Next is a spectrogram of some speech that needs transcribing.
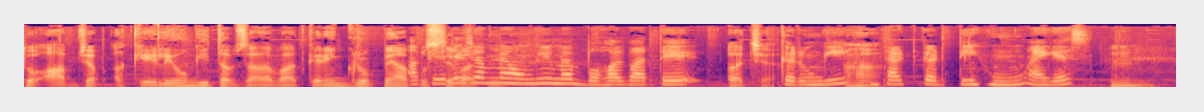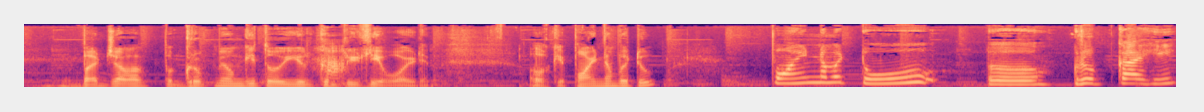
तो आप जब अकेले होंगी तब ज़्यादा बात करेंगी? ग्रुप में आप अकेले जब मैं होंगी मैं बहुत बातें अच्छा। करूँगी। इनफैक्ट हाँ। करती हूँ आई गेस बट जब आप ग्रुप में होंगी तो you completely avoid him okay point number two point number two group का ही।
